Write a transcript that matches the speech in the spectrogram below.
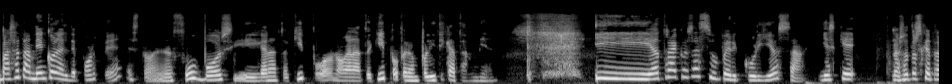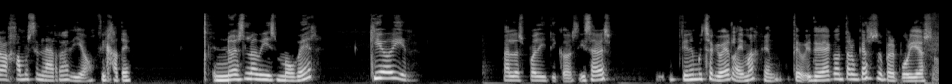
pasa también con el deporte, ¿eh? esto en el fútbol, si gana tu equipo no gana tu equipo, pero en política también. Y otra cosa súper curiosa, y es que nosotros que trabajamos en la radio, fíjate, no es lo mismo ver que oír a los políticos. ¿Y sabes tiene mucho que ver la imagen. Te, voy a contar un caso súper curioso.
